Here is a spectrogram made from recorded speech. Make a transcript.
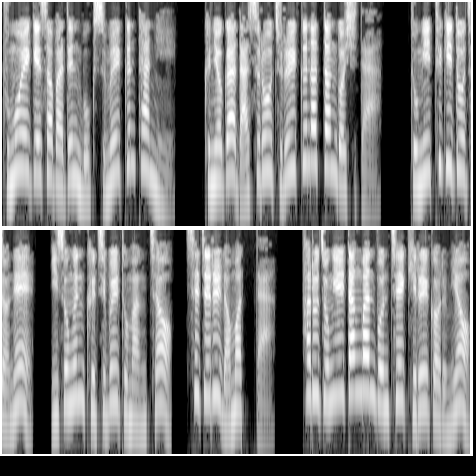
부모에게서 받은 목숨을 끊다니. 그녀가 낫으로 줄을 끊었던 것이다. 동이 트기도 전에 이송은 그 집을 도망쳐 세제를 넘었다. 하루 종일 땅만 본 채 길을 걸으며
